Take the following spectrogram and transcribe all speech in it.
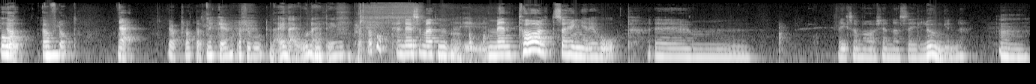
Och, Ja, ja, förlåt. Nej. Jag har pratat mycket, varsågod. Nej, nej, oh, nej, det är, prata på. Men det är som att m- mentalt så hänger det ihop. Ehm, liksom att känna sig lugn. Mm.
